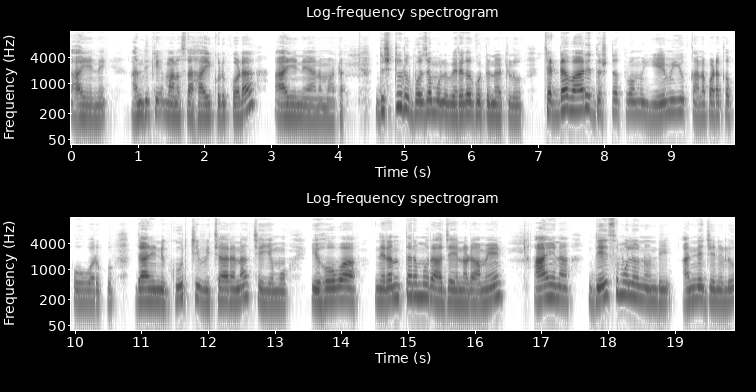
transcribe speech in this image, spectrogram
ఆయనే. అందుకే మన సహాయకుడు కూడా ఆయనే అన్నమాట దుష్టుడు భుజములు విరగగొట్టినట్లు చెడ్డవారి దుష్టత్వము ఏమీ కనపడకపో వరకు దానిని గూర్చి విచారణ చెయ్యము. యహోవా నిరంతరము రాజైనడు. ఆమె ఆయన దేశముల నుండి అన్యజనులు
